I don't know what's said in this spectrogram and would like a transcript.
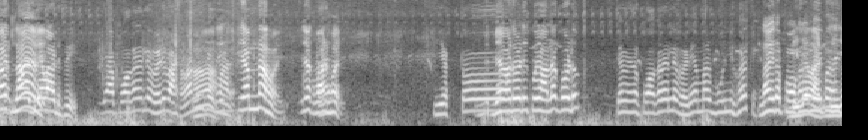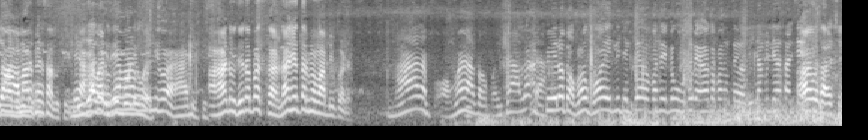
વાડ ના બે વાડ છે. એટલે વળી. એમ ના હોય એક વાડ હોય. એક તો બે વાડ વાળી કોઈ અલગ ગોડો તેમ એને પોગર એટલે વળી અમારે બોલી હોય કે? ના એ તો પોગળ પછી તો અમારે ફેર ચાલુ થઈ બીજા વાડ હાડી સુધી અમારે બોલી હોય. બોલી હાડી હાડ ઉધી તો બસ ખેતરમાં વાપી પડે. તો પેલો તોફળો ઊભો હોય એટલી જગ્યા પછી એટલું ઊંચું રહ્યો તો પછી બીજા બી લેવા ચાલશે. ચાલશે.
